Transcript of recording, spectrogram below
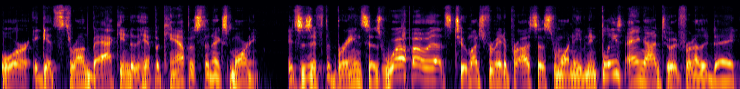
or it gets thrown back into the hippocampus the next morning. It's as if the brain says, Whoa, that's too much for me to process in one evening. Please hang on to it for another day.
